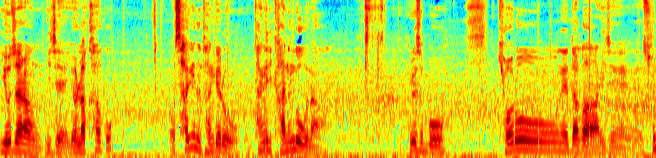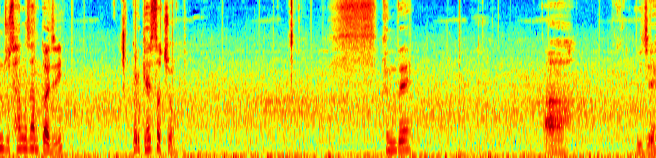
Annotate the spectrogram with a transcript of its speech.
이 여자랑 이제 연락하고 어, 사귀는 단계로 당연히 가는 거구나. 그래서 뭐 결혼에다가 이제 손주 상상까지 그렇게 했었죠. 근데 아 이제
